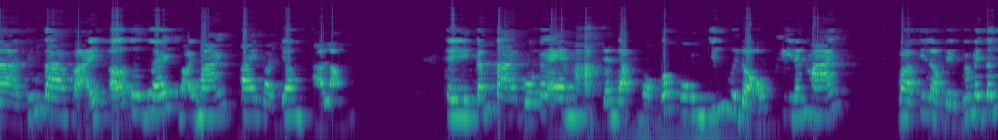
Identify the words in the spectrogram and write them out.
là chúng ta phải ở tư thế thoải mái tay và chân thả lỏng thì cánh tay của các em sẽ gặp một góc vuông 90 độ khi đánh máy và khi làm việc với máy tính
